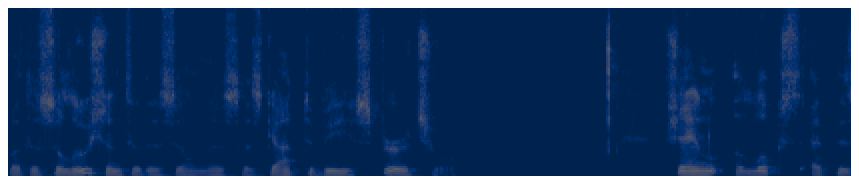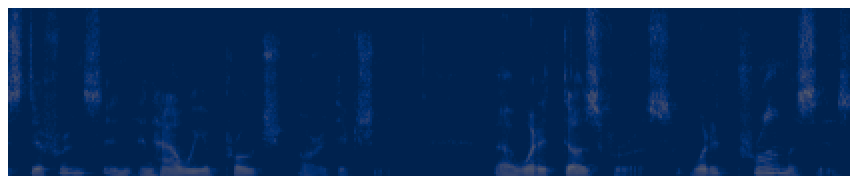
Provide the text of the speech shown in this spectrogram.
but the solution to this illness has got to be spiritual. Schoen looks at this difference in, in how we approach our addiction uh, what it does for us, what it promises,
